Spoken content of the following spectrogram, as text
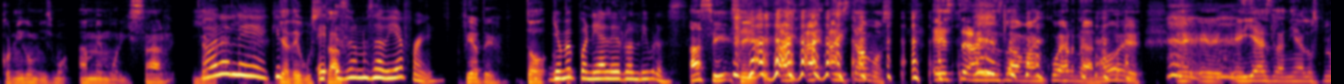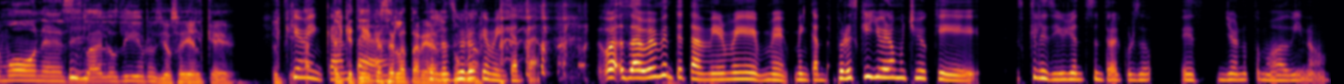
conmigo mismo a memorizar y a, Órale. qué- y a degustar. Eso no sabía, Fran. Fíjate, todo. Yo me ponía a leer los libros. Ah, sí, sí. Ahí, ahí- ahí estamos. Esta es la mancuerna, ¿no? Eh, eh, eh, ella es la niña de los plumones, es la de los libros. Yo soy el que. El que me encanta. El que tiene que hacer la tarea. Te los juro que me encanta. O sea, obviamente también me, me, me encanta. Pero es que yo era mucho que. Es que les digo, yo antes de entrar al curso, es, yo no tomaba vino.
